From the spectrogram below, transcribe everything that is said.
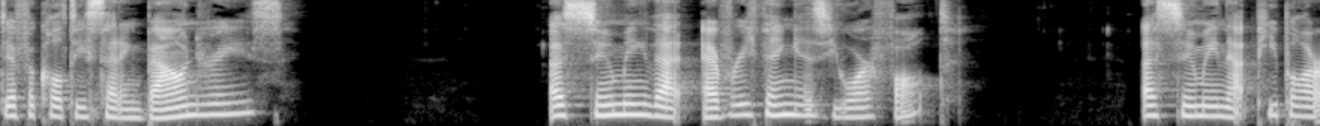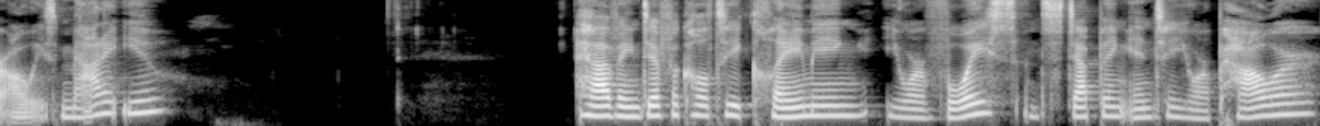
difficulty setting boundaries, assuming that everything is your fault, assuming that people are always mad at you, having difficulty claiming your voice and stepping into your power,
